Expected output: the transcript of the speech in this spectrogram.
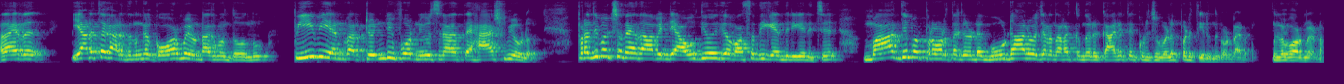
അതായത് ഈ അടുത്ത കാലത്ത് നിങ്ങൾക്ക് ഓർമ്മയുണ്ടാകുമെന്ന് തോന്നുന്നു. P V Anwar twenty four ന്യൂസിനകത്തെ ഹാഷ്മിയോടും പ്രതിപക്ഷ നേതാവിന്റെ ഔദ്യോഗിക വസതി കേന്ദ്രീകരിച്ച് മാധ്യമ പ്രവർത്തകരുടെ ഗൂഢാലോചന നടക്കുന്ന ഒരു കാര്യത്തെക്കുറിച്ച് വെളിപ്പെടുത്തിയിരുന്നിട്ടുണ്ടായിരുന്നു. നിങ്ങൾ ഓർമ്മയുണ്ടോ?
